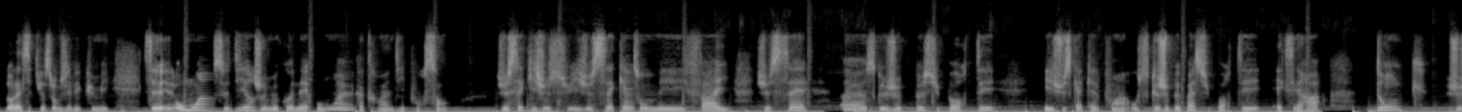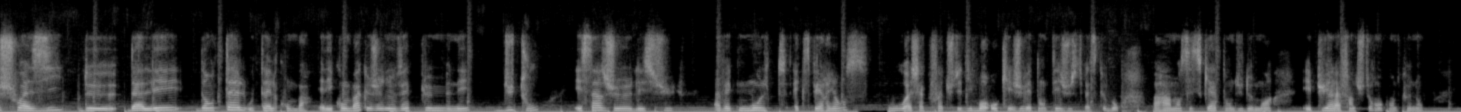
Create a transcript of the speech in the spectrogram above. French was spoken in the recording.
dans la situation que j'ai vécue, mais c'est au moins se dire je me connais au moins à 90%. Je sais qui je suis, je sais quelles sont mes failles, je sais euh, ce que je peux supporter et jusqu'à quel point, ou ce que je peux pas supporter, etc. Donc, je choisis d'aller dans tel ou tel combat. Et les combats que je ne vais plus mener du tout, et ça, je l'ai su avec moult expérience où à chaque fois tu te dis bon ok je vais tenter juste parce que bon apparemment c'est ce qui est attendu de moi et puis à la fin tu te rends compte que non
